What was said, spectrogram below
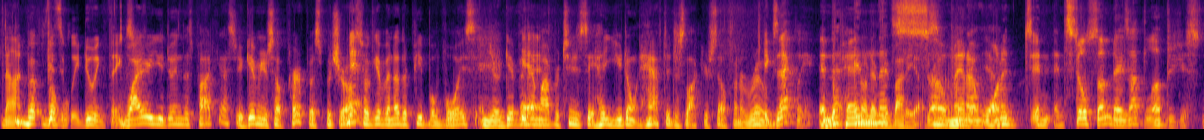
not But- but physically doing things. Why are you doing this podcast? You're giving yourself purpose, but you're also Yeah. giving other people voice and you're giving them opportunity to say, hey, you don't have to just lock yourself in a room. Exactly, And, that- depend on that's- everybody else. Oh man, I Yeah. wanted, and, and still some days I'd love to just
